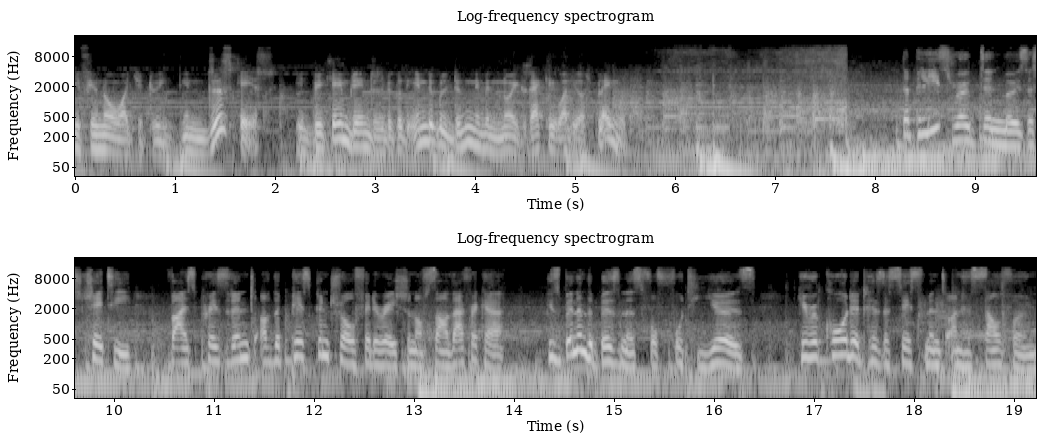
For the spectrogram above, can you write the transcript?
if you know what you're doing. In this case, it became dangerous because the individual didn't even know exactly what he was playing with. The police roped in Moses Chetty, Vice President of the Pest Control Federation of South Africa, who's been in the business for 40 years. He recorded his assessment on his cell phone.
